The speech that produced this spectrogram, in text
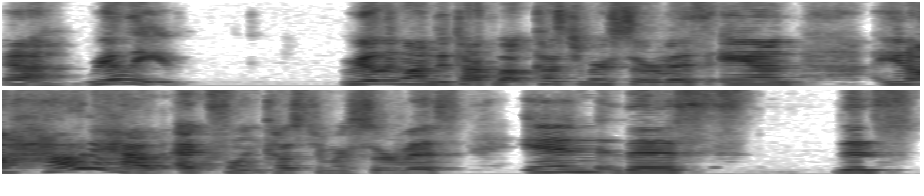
Yeah, really, really wanted to talk about customer service and you know how to have excellent customer service in this this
